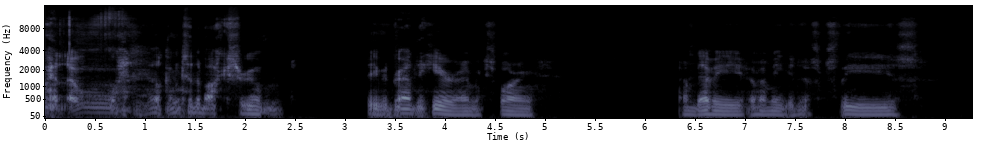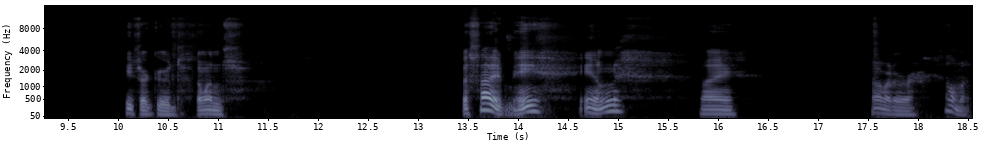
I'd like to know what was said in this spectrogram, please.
Hello, and welcome to the box room. David Bradley here. I'm exploring a bevy of Amiga discs. These these are good. The ones beside me in my Commodore helmet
